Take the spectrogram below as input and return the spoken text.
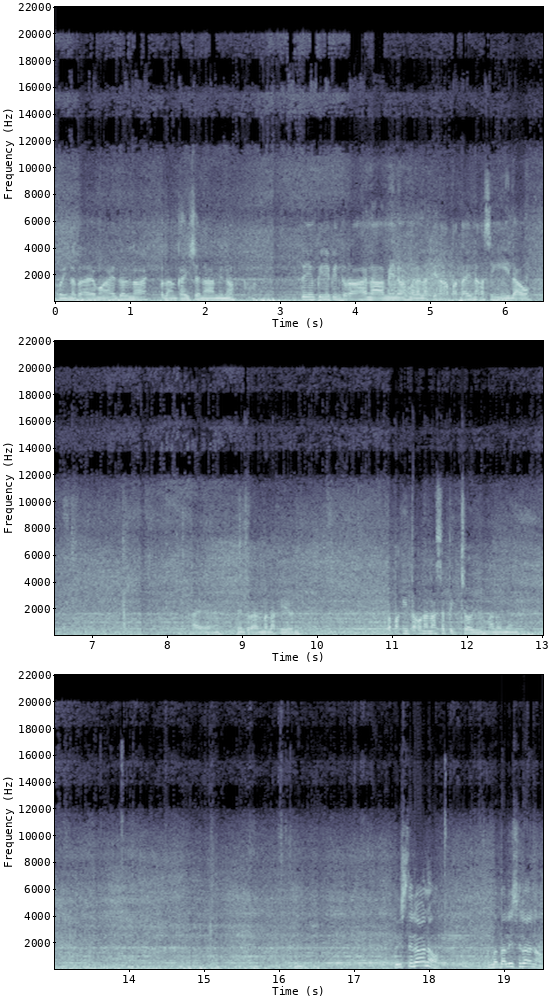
Pawin na tayo mga idol na. Palangkay siya namin, no? Ito yung pinipinturahan namin, no? Malalaki nakapatay na kasing ilaw. Ayun, pinturahan malaki yun. Papakita ko na nasa picture yung ano niyan. Bilis nila, ano? Madali sila, no?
